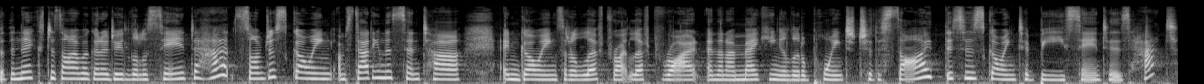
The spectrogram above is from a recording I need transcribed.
For the next design, we're going to do little Santa hats. So I'm just going, I'm starting in the center and going sort of left, right, left, right, and then I'm making a little point to the side. This is going to be Santa's hat.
